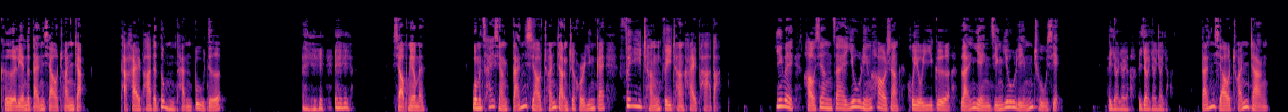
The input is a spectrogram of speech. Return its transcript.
可怜的胆小船长，他害怕的动弹不得。哎哎呀，小朋友们，我们猜想胆小船长这会儿应该非常非常害怕吧？因为好像在幽灵号上会有一个蓝眼睛幽灵出现。哎呀呀呀！哎呀呀呀呀！胆小船长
